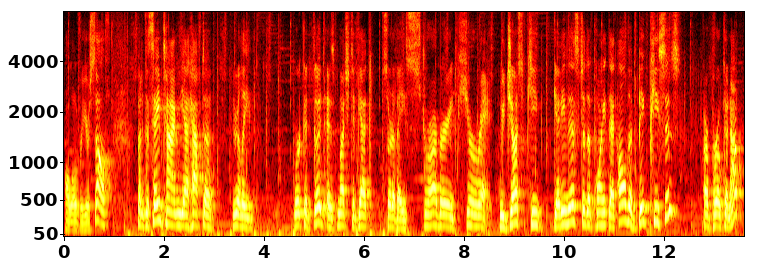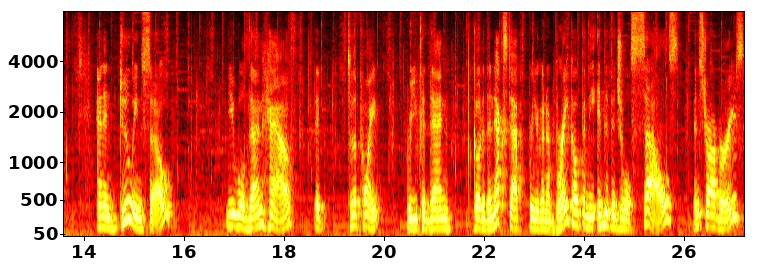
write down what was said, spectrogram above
all over yourself. But at the same time, you have to really work it good as much to get sort of a strawberry puree. We just keep getting this to the point that all the big pieces are broken up. And in doing so, you will then have it to the point where you could then go to the next step where you're going to break open the individual cells in strawberries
